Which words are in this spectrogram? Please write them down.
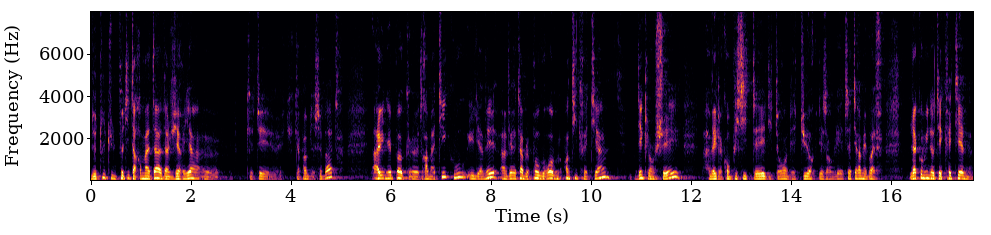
de toute une petite armada d'Algériens euh, qui étaient euh, capables de se battre, à une époque euh, dramatique où il y avait un véritable pogrom antichrétien déclenché avec la complicité, dit-on, des Turcs, des Anglais, etc. Mais bref, la communauté chrétienne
